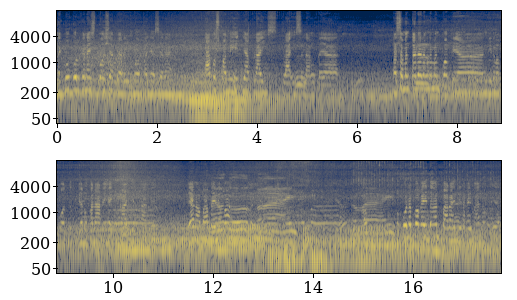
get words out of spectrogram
Nagbo-vulcanize po siya pero yung bomba niya sira. Tapos pamihit niya flies, flies lang kaya pasamantala lang naman po kaya hindi naman po ganun kalaki yung budget natin. Yan o, babay na po. Bye. Bye. Upo na po kayo doon para hindi na kayo maano. Ayan.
